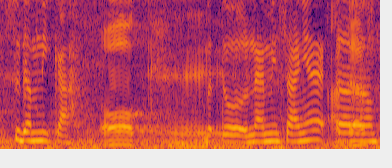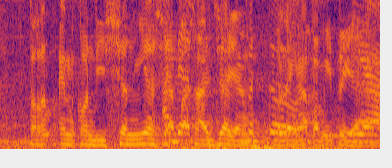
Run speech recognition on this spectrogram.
sudah menikah. Oke. Betul. Nah, misalnya Ada eh, term and conditionnya siapa ada- saja yang betul. boleh ngapem itu ya. Iya.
